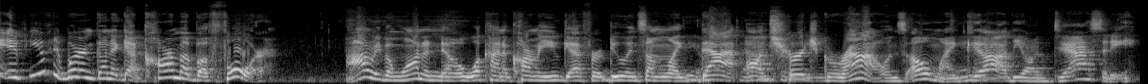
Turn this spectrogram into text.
if you weren't gonna get karma before, I don't even want to know what kind of karma you get for doing something like The that on church grounds. Oh my god, the audacity.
